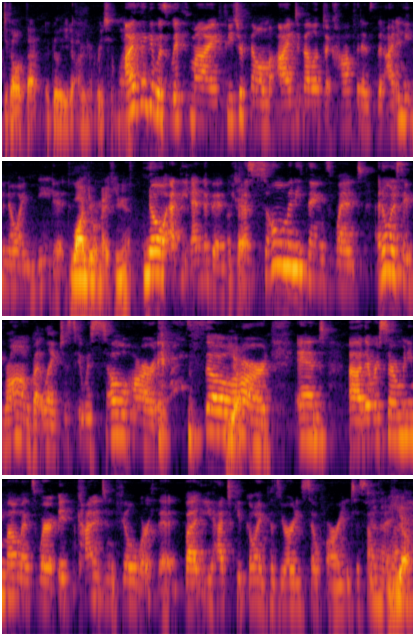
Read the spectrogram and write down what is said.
developed that ability to own it recently? I think it was with my feature film. I developed a confidence that I didn't even know I needed. While you were making it, No, at the end of it, Okay. because so many things went. I don't want to say wrong, but like just it was so hard. It was so Yeah. hard, and uh, there were so many moments where it kind of didn't feel worth it, but you had to keep going because you're already so far into something. that rabbit Yeah.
